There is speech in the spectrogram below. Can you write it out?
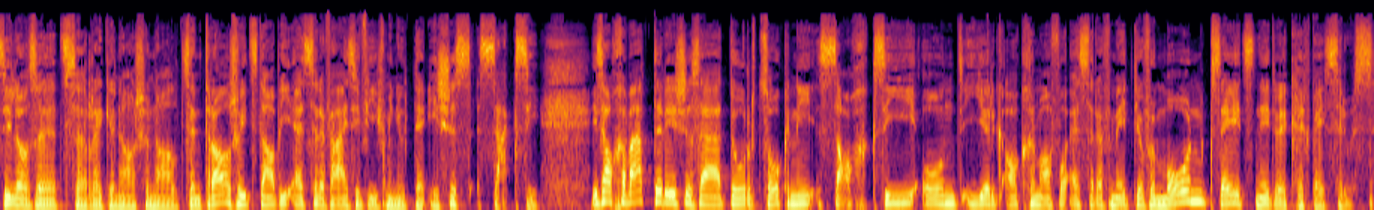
Sie hören das Regionaljournal Zentralschweiz da bei SRF 1 in 5 Minuten ist es sexy. In Sachen Wetter ist es eine durchzogene Sache und Jürg Ackermann von SRF Meteo für morgen sieht es nicht wirklich besser aus.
